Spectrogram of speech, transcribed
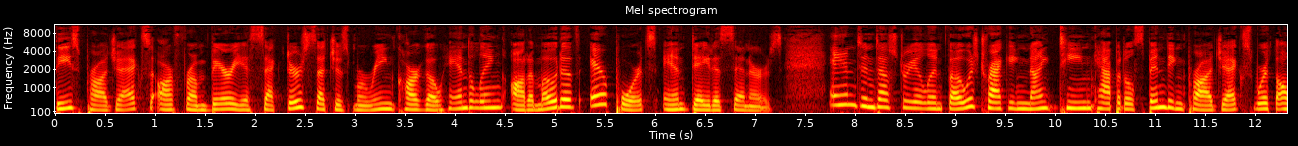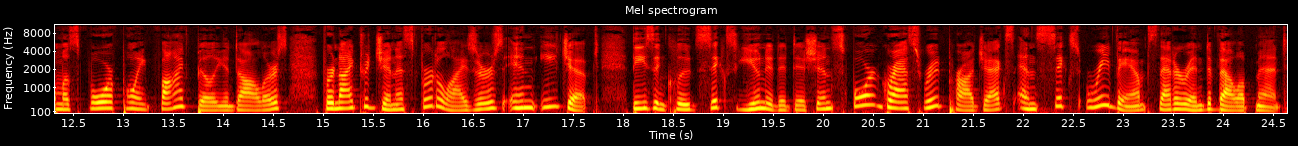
These projects are from various sectors such as marine cargo handling, automotive, airports, and data centers. And Industrial Info is tracking 19 capital spending projects worth almost $4.5 billion for nitrogenous fertilizers in Egypt. These include include six unit additions, four grassroots projects, and six revamps that are in development.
